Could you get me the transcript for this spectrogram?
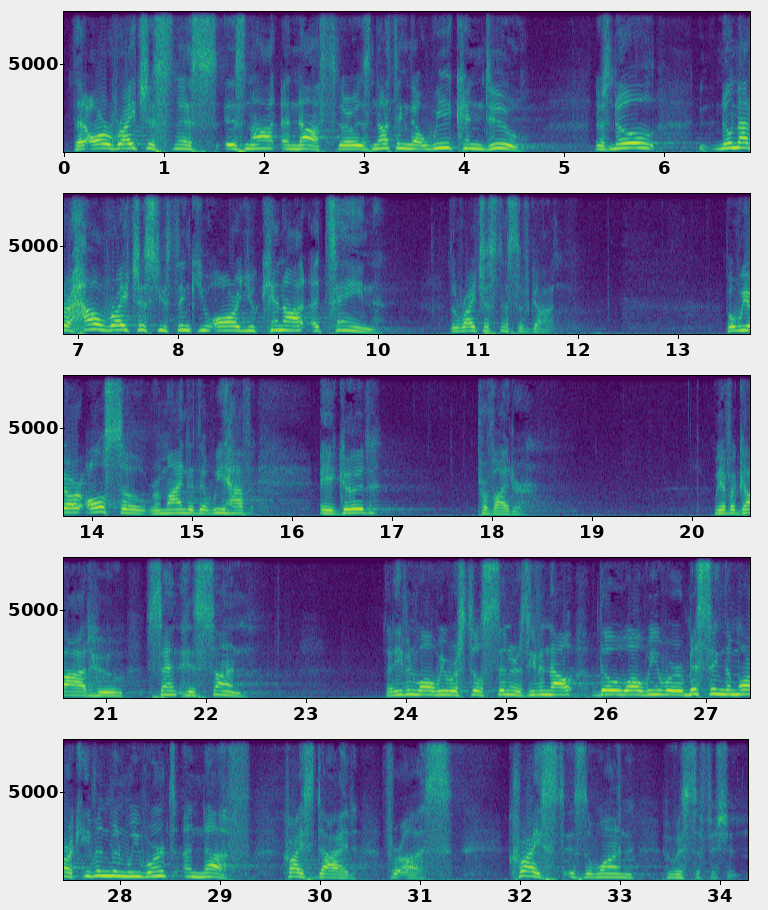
That our righteousness is not enough. There is nothing that we can do. There's no, no matter how righteous you think you are, you cannot attain the righteousness of God. But we are also reminded that we have a good provider. We have a God who sent his son that even while we were still sinners, even though, though while we were missing the mark, even when we weren't enough, Christ died for us. Christ is the one who is sufficient.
